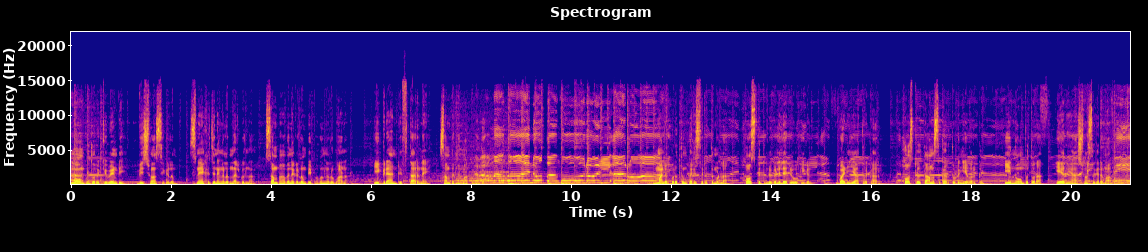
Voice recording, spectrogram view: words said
നോമ്പ് തുറയ്ക്ക് വേണ്ടി വിശ്വാസികളും സ്നേഹജനങ്ങളും നൽകുന്ന സംഭാവനകളും വിഭവങ്ങളുമാണ് ഈ ഗ്രാൻഡ് ഇഫ്താറിനെ സമ്പന്നമാക്കുന്നത്. മലപ്പുറത്തും പരിസരത്തുമുള്ള ഹോസ്പിറ്റലുകളിലെ രോഗികൾ വഴിയാത്രക്കാർ ഹോസ്റ്റൽ താമസക്കാർ തുടങ്ങിയവർക്ക് ഈ നോമ്പുതുറ ഏറെ ആശ്വാസകരമാകുന്നു.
